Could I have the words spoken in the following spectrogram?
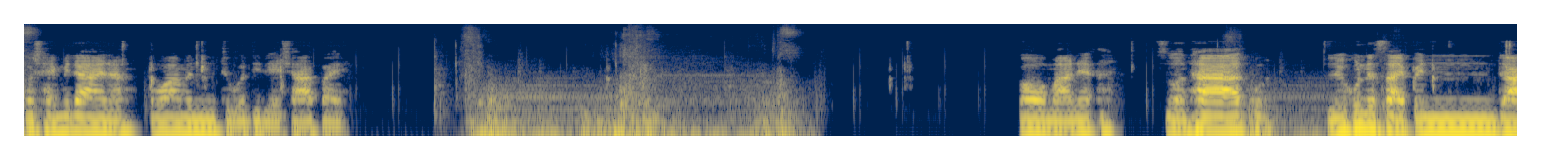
ก็ใช้ไม่ได้นะ เพราะว่ามันถือว่าดีเลย์ช้าไป ก็มาเนี้ยส่วนถ้าหรือคุณจะใส่เป็นดรา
